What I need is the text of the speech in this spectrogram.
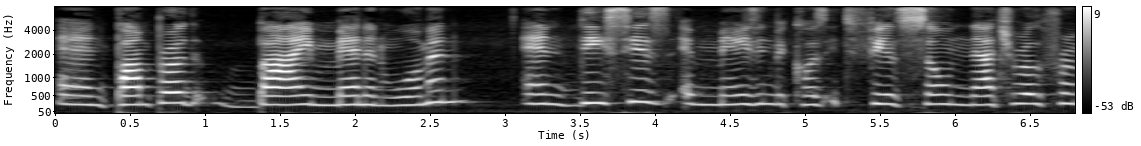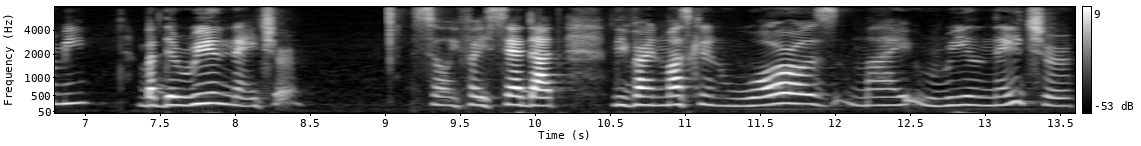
and pampered by men and women. And this is amazing because it feels so natural for me, but the real nature. So if I said that divine masculine was my real nature,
